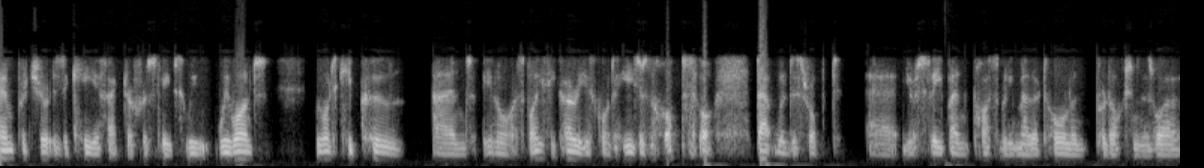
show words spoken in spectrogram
temperature is a key factor for sleep. So we, we want we want to keep cool, and you know a spicy curry is going to heat us up, so that will disrupt uh, your sleep and possibly melatonin production as well.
